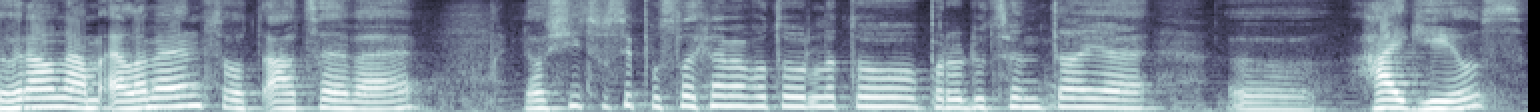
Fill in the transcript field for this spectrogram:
Zahrál nám Elements od ACV. Další, co si poslechneme od tohoto producenta, je uh, High Heels.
